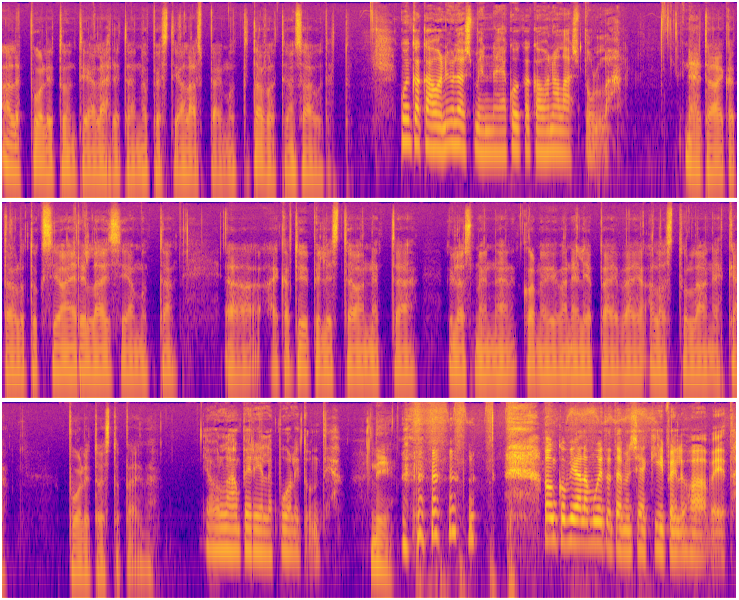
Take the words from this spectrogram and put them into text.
alle puoli tuntia ja lähdetään nopeasti alaspäin, mutta tavoite on saavutettu. Kuinka kauan ylös mennään ja kuinka kauan alas tullaan? Näitä aikataulutuksia on erilaisia, mutta aika tyypillistä on, että ylös mennään 3-4 päivää ja alas tullaan ehkä puolitoista päivää. Ja ollaan perillä puoli tuntia. Niin. Onko vielä muita tämmöisiä kiipeilyhaaveita?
